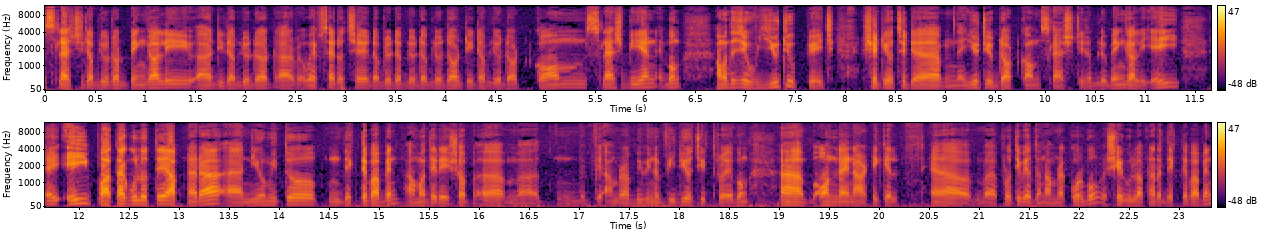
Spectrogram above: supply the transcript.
slash DW dot Bengali DW dot website হচ্ছে W W dot DW dot com slash BN এবং আমাদের যে ইউটিউব পেজ সেটি হচ্ছে YouTube dot com slash DW Bengali এই, এই- পাতাগুলোতে আপনারা নিয়মিত দেখতে পাবেন আমাদের এইসব আমরা বিভিন্ন ভিডিও চিত্র এবং অনলাইন আর্টিকেল প্রতিবেদন আমরা করব, সেগুলো আপনারা দেখতে পাবেন।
